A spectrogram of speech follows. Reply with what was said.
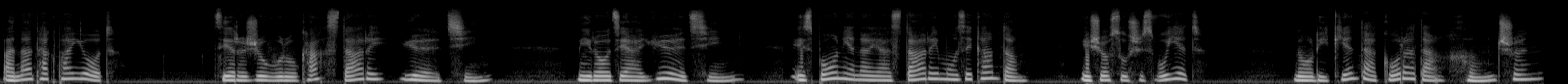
Она так поет. Держу в руках старый Юэ Чин. Мелодия Юэ Чин, исполненная старым музыкантом, еще существует no ligenda gorada 恒春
